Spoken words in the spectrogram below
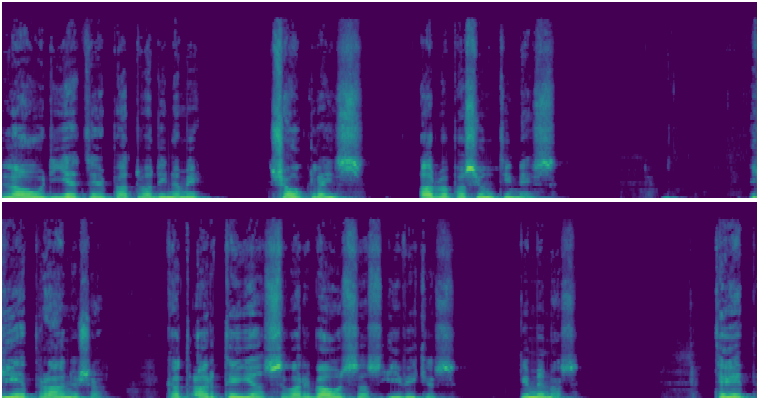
liaudyje taip pat vadinami šaukliais arba pasiuntiniais. Jie praneša, kad artėja svarbiausias įvykis - gimimas. Taip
